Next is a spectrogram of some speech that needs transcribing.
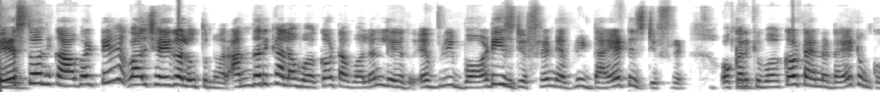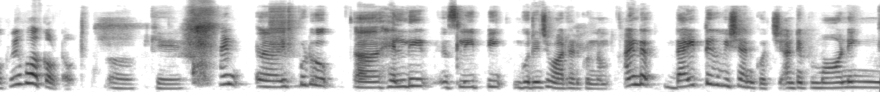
చేస్తోంది కాబట్టి వాళ్ళు చేయగలుగుతున్నారు. అందరికి అలా వర్కౌట్ అవ్వాలని లేదు. Every body is different every diet is different ఒకరికి వర్కౌట్ అయిన డయట్ ఇంకొకరికి వర్కౌట్ అవుతుంది. ఓకే అండ్ ఇప్పుడు హెల్దీ స్లీపింగ్ గురించి మాట్లాడుకుందాం. అండ్ డైట్ విషయానికి వచ్చి అంటే ఇప్పుడు మార్నింగ్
